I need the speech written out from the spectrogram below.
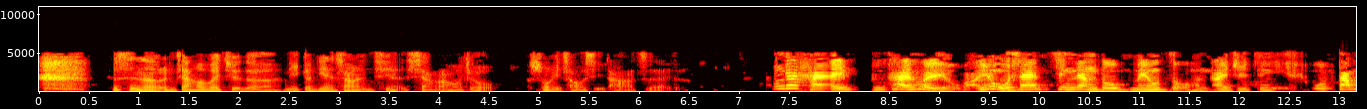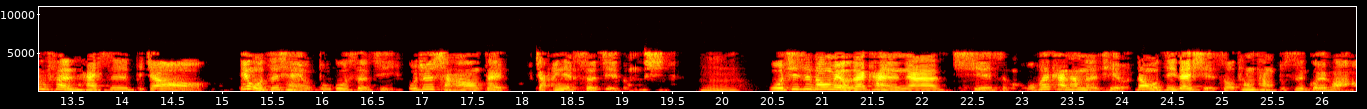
就是呢，人家会不会觉得你跟电商人气很像，然后就说你抄袭他之类的？应该还不太会有吧，因为我现在尽量都没有走很 IG 经营，我大部分还是比较，因为我之前有读过设计，我就是想要再讲一点设计的东西。嗯，我其实都没有在看人家写什么，我会看他们的贴文，但我自己在写的时候，通常不是规划好，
